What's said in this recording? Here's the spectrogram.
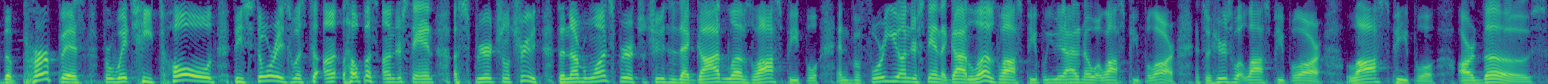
The purpose for which he told these stories was to un- help us understand a spiritual truth. The number one spiritual truth is that God loves lost people. And before you understand that God loves lost people, you got to know what lost people are. And so here's what lost people are lost people are those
